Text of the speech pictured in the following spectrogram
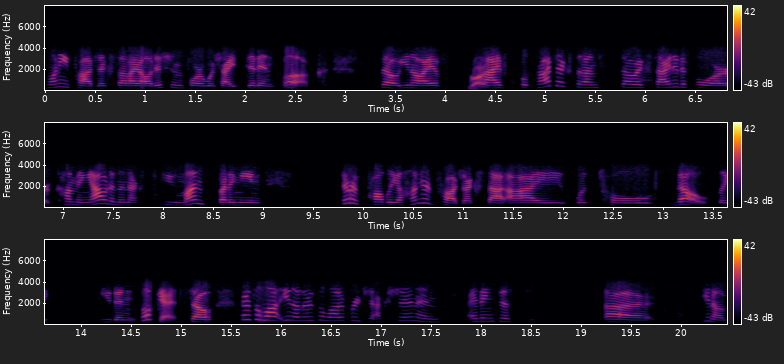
20 projects that I auditioned for which I didn't book. So, you know, I have Right. five cool projects that I'm so excited for coming out in the next few months. But I mean, there was probably a hundred projects that I was told no, like you didn't book it. So there's a lot, you know, there's a lot of rejection, and I think just, uh, you know,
